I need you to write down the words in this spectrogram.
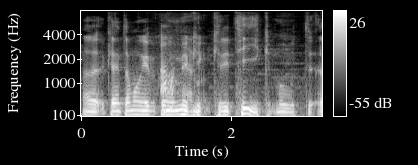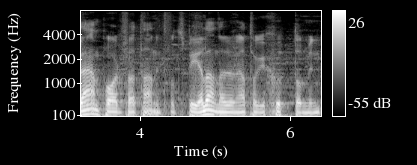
Det kan inte ha många, kommit Ja. mycket kritik mot Lampard för att han inte fått spela när han har tagit 17 min-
